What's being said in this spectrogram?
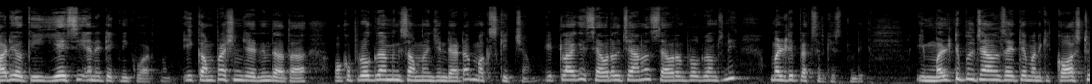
ఆడియోకి ఏసీ అనే టెక్నిక్ వాడుతున్నాం. ఈ కంప్రెషన్ చేసిన తర్వాత ఒక ప్రోగ్రామింగ్ సంబంధించిన డేటా మక్స్కి ఇచ్చాం. ఇట్లాగే సెవరల్ ఛానల్స్ సెవరల్ ప్రోగ్రామ్స్ని మల్టీప్లెక్సర్కి ఇస్తుంది. ఈ మల్టిపుల్ ఛానల్స్ అయితే మనకి కాస్ట్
